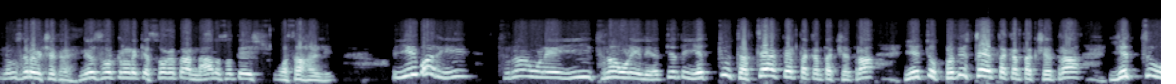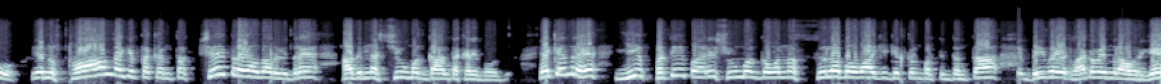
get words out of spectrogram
ನಮಸ್ಕಾರ ವೀಕ್ಷಕರೇ ನ್ಯೂಸ್ ಫೋರ್ ಕನ್ನಡಕ್ಕೆ ಸ್ವಾಗತ. ನಾನು ಸತೀಶ್ ಹೊಸಹಳ್ಳಿ. ಈ ಬಾರಿ ಚುನಾವಣೆ, ಈ ಚುನಾವಣೆಯಲ್ಲಿ ಅತ್ಯಂತ ಹೆಚ್ಚು ಚರ್ಚೆ ಆಗ್ತಾ ಇರ್ತಕ್ಕಂಥ ಕ್ಷೇತ್ರ, ಹೆಚ್ಚು ಪ್ರತಿಷ್ಠೆ ಇರ್ತಕ್ಕಂಥ ಕ್ಷೇತ್ರ, ಹೆಚ್ಚು ಏನು ಸ್ಟ್ರಾಂಗ್ ಆಗಿರ್ತಕ್ಕಂಥ ಕ್ಷೇತ್ರ ಯಾವ್ದಾದ್ರು ಇದ್ರೆ ಅದನ್ನ ಶಿವಮೊಗ್ಗ ಅಂತ ಕರಿಬಹುದು. ಯಾಕೆಂದ್ರೆ ಈ ಪ್ರತಿ ಬಾರಿ ಶಿವಮೊಗ್ಗವನ್ನ ಸುಲಭವಾಗಿ ಗೆದ್ಕೊಂಡು ಬರ್ತಿದ್ದಂತ ಬಿ ವೈ ರಾಘವೇಂದ್ರ ಅವರಿಗೆ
